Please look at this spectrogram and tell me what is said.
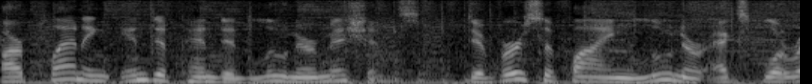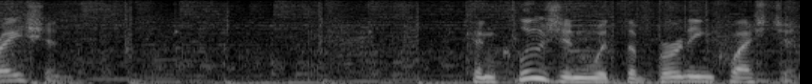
are planning independent lunar missions, diversifying lunar exploration Conclusion with the burning question.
